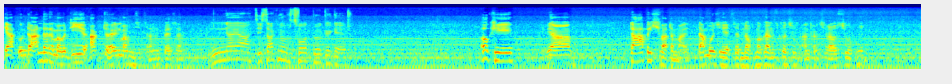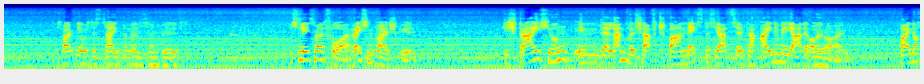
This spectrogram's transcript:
Ja, unter anderem, aber die aktuellen machen es jetzt an besser. Naja, ich sag nur das Wort Bürgergeld. Okay, ja, da habe ich, warte mal, da muss ich jetzt noch mal ganz kurz was anderes raussuchen. Ich weiß nicht, ob ich das zeigen kann, das ist ein Bild. Ich lese mal vor, Rechenbeispiel. Die Streichung in der Landwirtschaft sparen nächstes Jahr circa eine Milliarde Euro ein. Bei noch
